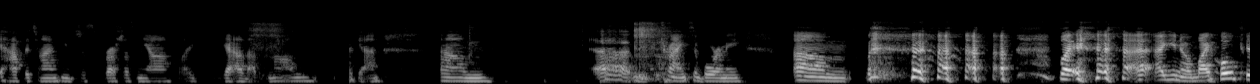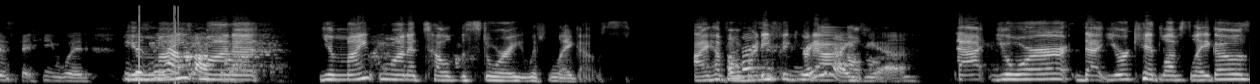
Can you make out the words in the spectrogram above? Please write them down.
half the time he just brushes me off, like, "Yeah, that's mom again," um, uh, trying to bore me. Um, but you know, my hope is that he would. You might want to. You might want to tell the story with Legos. I have oh, already figured out idea. that your that your kid loves Legos.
